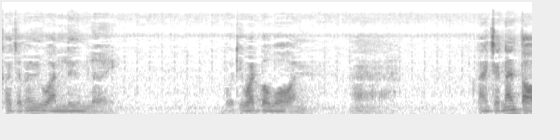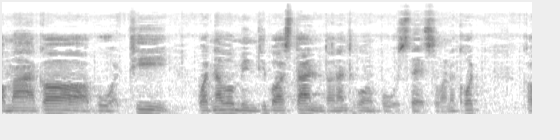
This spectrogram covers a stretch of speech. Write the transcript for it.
ก็จะไม่มีวันลืมเลยบวชที่วัดบวรหลังจากนั้นต่อมาก็บวชที่ วัดนวมินทร์ที่บอสตัน ตอนนั้นทุกองปู่เสด็จสวรรคต ก็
